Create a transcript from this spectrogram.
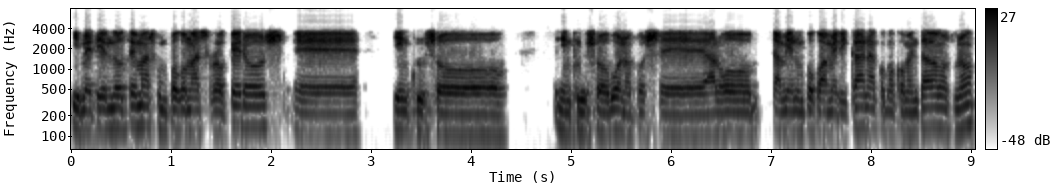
y metiendo temas un poco más rockeros, eh, incluso incluso bueno pues eh, algo también un poco americana como comentábamos no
